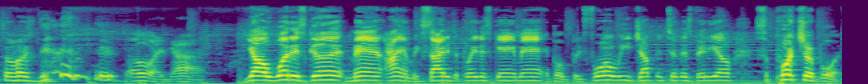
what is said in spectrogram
so much damage. Oh my god. Yo, what is good, man? I am excited to play this game, man. But before we jump into this video, support your boy,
